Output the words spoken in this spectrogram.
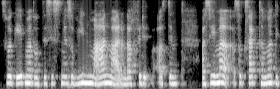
so ergeben hat. Und das ist mir so wie ein Mahnmal. Und auch für die, aus dem, was wir immer so gesagt haben, ne, die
